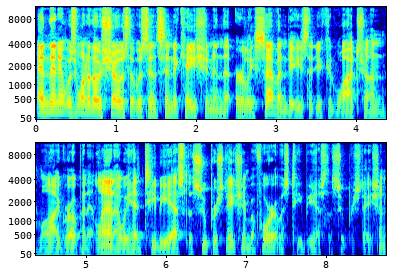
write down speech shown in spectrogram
And then it was one of those shows that was in syndication in the early 70s that you could watch on, well, I grew up in Atlanta. We had TBS, the Superstation, before it was TBS, the Superstation.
